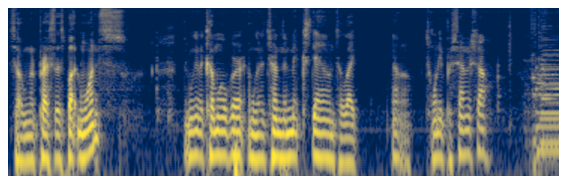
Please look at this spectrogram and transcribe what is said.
So I'm going to press this button once. Then we're going to come over. I'm going to turn the mix down to like, I don't know, 20% or so.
